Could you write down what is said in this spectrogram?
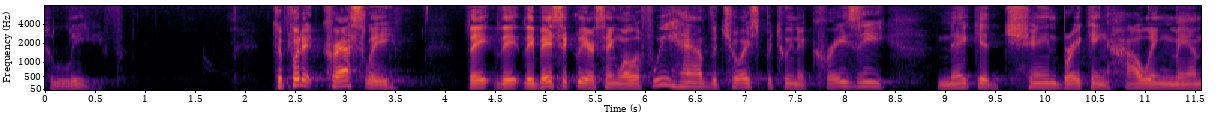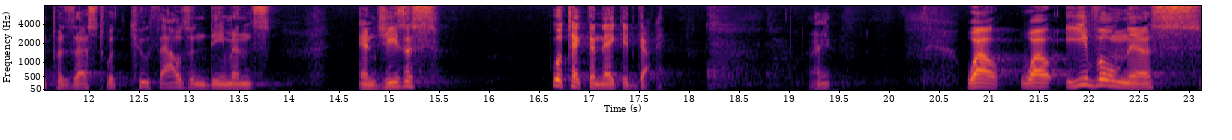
to leave. To put it crassly, they, they, they basically are saying, well, if we have the choice between a crazy, naked, chain breaking, howling man possessed with 2,000 demons and Jesus, we'll take the naked guy. Right? While, while evilness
